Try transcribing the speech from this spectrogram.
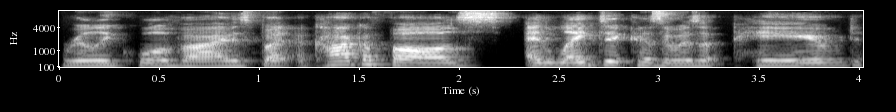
really cool vibes. But Akaka Falls, I liked it because it was a paved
